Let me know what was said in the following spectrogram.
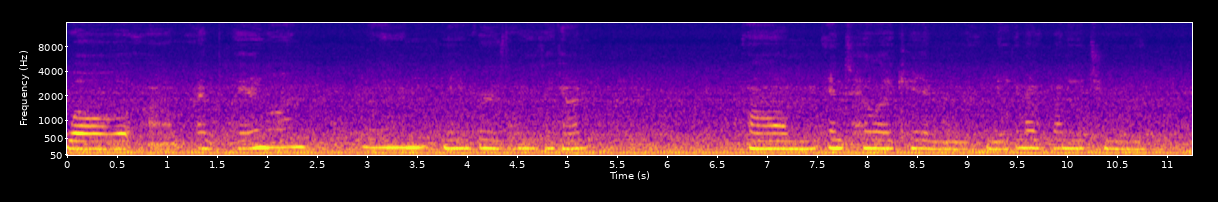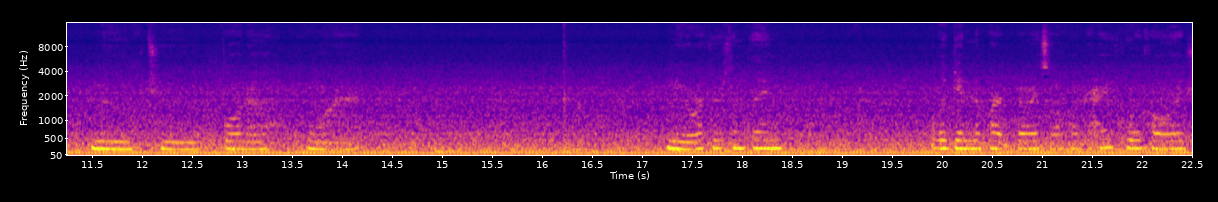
Well, um, I'm planning on living in Maine for as long as I can um, until I can make enough money to move to Florida or New York or something. Or get an apartment by myself after high school or college.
